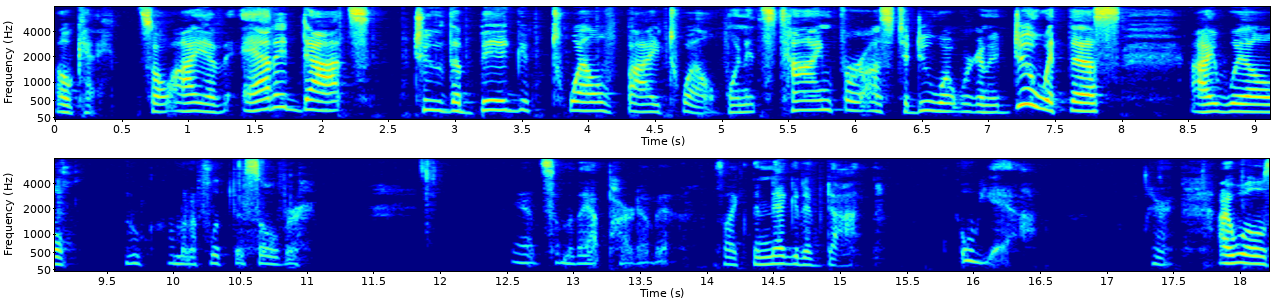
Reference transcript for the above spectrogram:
Okay, so I have added dots to the big 12 by 12. When it's time for us to do what we're going to do with this, I will, I'm going to flip this over. Add some of that part of it. It's like the negative dot. Oh, yeah. All right. I will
